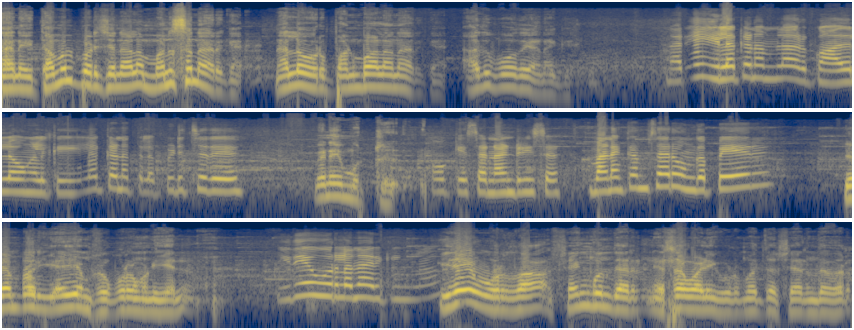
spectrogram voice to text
நான் தமிழ் படித்தனால மனுஷனாக இருக்கேன். நல்ல ஒரு பண்பாளனாக இருக்கேன். அது போதும் எனக்கு. நிறைய இலக்கணம்லாம் இருக்கும். அதில் உங்களுக்கு இலக்கணத்தில் பிடிச்சது? வினைமுற்று. ஓகே சார் நன்றி சார் வணக்கம் சார் உங்கள் பேர்? என் பேர் ஏஎம் சுப்பிரமணியன். இதே ஊரில் தான் இருக்கீங்களா? இதே ஊர் தான் செங்குந்தர் நெசவாளி குடும்பத்தை சேர்ந்தவர்.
